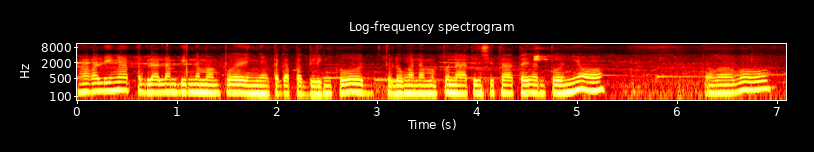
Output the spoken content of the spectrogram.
Mga kalingap, paglalambing naman po ay inyong tagapaglingkod. Tulungan naman po natin si Tatay Antonio. oh. Kawawa oh.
